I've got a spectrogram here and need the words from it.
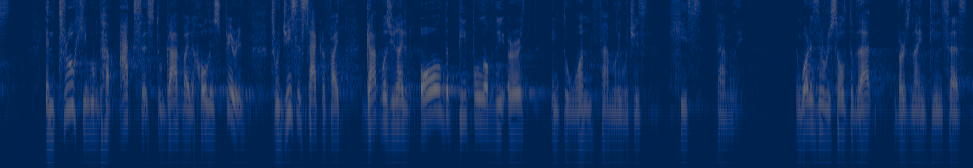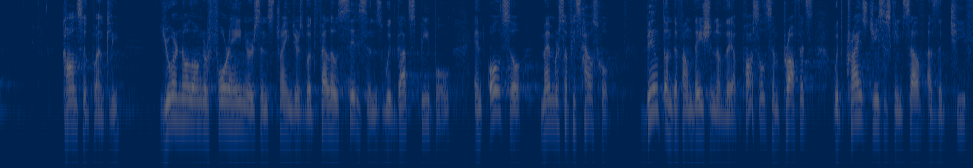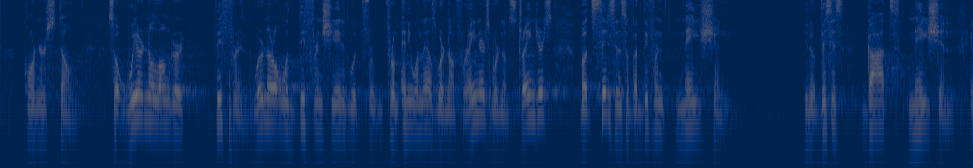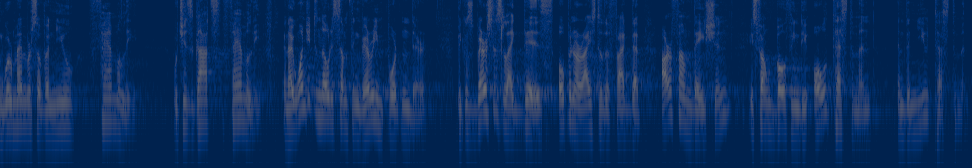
And through Him, we would have access to God by the Holy Spirit. Through Jesus' sacrifice, God was united all the people of the earth into one family, which is His family. And what is the result of that? Verse 19 says, Consequently, you are no longer foreigners and strangers, but fellow citizens with God's people, and also members of his household, built on the foundation of the apostles and prophets, with Christ Jesus himself as the chief cornerstone. So we're no longer different. We're not all differentiated with, from, from anyone else. We're not foreigners, we're not strangers, but citizens of a different nation. You know, this is God's nation, and we're members of a new family, which is God's family. And I want you to notice something very important there, because verses like this open our eyes to the fact that our foundation is found both in the Old Testament and the New Testament.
